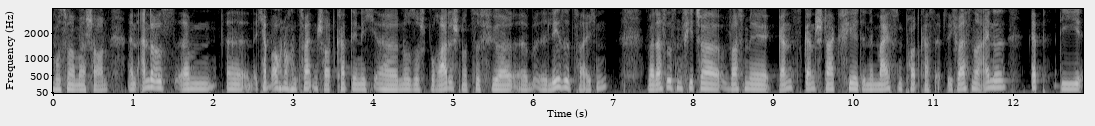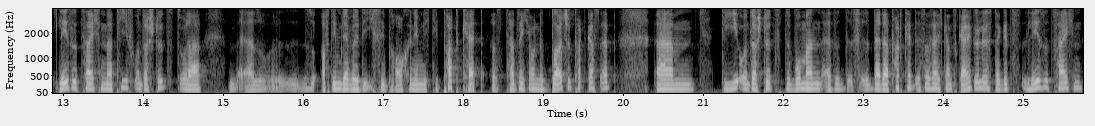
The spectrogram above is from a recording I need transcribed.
muss man mal schauen. Ein anderes, ähm, äh, ich habe auch noch einen zweiten Shortcut, den ich äh, nur so sporadisch nutze für äh, Lesezeichen, weil das ist ein Feature, was mir ganz, ganz stark fehlt in den meisten Podcast-Apps. Ich weiß nur eine App, die Lesezeichen nativ unterstützt oder äh, also so auf dem Level, die ich sie brauche, nämlich die Podcat. Das ist tatsächlich auch eine deutsche Podcast-App. Ähm, die unterstützt, wo man, also bei der Podcast ist das eigentlich ganz geil gelöst, da gibt's Lesezeichen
